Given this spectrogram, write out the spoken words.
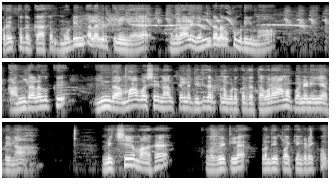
குறைப்பதற்காக முடிந்த அளவிற்கு நீங்கள் உங்களால் எந்த அளவுக்கு முடியுமோ அந்த அளவுக்கு இந்த அமாவாசை நாட்களில் திதி தர்ப்பணம் கொடுக்கறத தவறாமல் பண்ணினீங்க அப்படின்னா நிச்சயமாக உங்கள் வீட்டில் குழந்தை பாக்கியம் கிடைக்கும்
